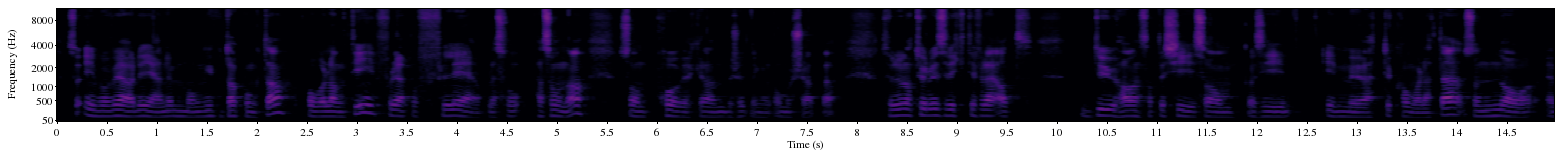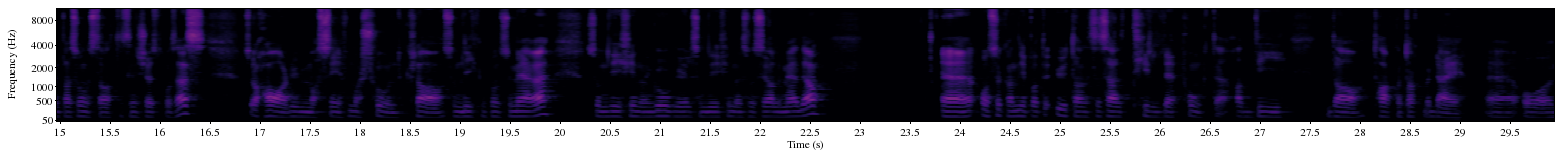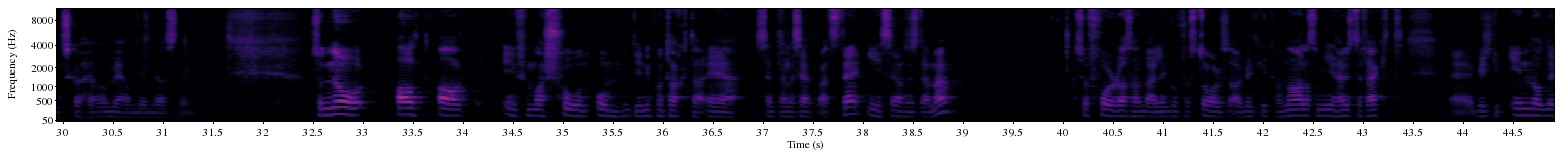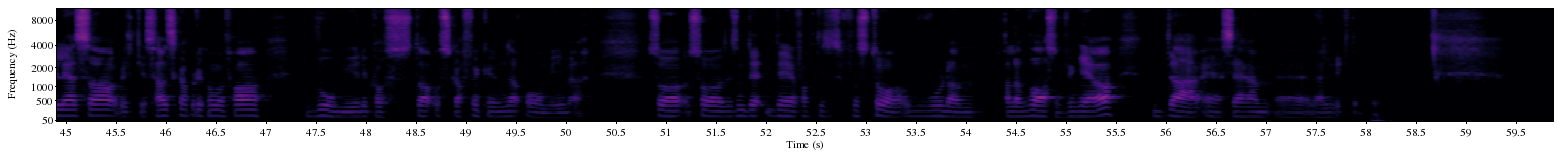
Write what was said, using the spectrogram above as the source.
så involverer det gjerne mange kontaktpunkter over lang tid, fordi det er på flere personer som påvirker den beslutningen om å kjøpe. Så det er naturligvis viktig for deg at du har en strategi som kan si, imøtekommer dette. Så når en person starter sin kjøpsprosess, så har du masse informasjon klar som de kan konsumere, som de finner i Google, som de finner i sosiale medier. Eh, og så kan de på en måte utdanne seg selv til det punktet at de da tar kontakt med deg eh, og ønsker å høre mer om din løsning. Så når alt av informasjon om dine kontakter er sentralisert på ett sted i CRM-systemet, så får du altså en veldig god forståelse av hvilke kanaler som gir høyest effekt, eh, hvilket innhold de leser, hvilke selskaper de kommer fra, hvor mye det koster å skaffe en kunde, og mye mer. Så, så liksom det, det, å faktisk forstå hvordan, eller hva som fungerer, der er CRM eh, veldig viktig.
